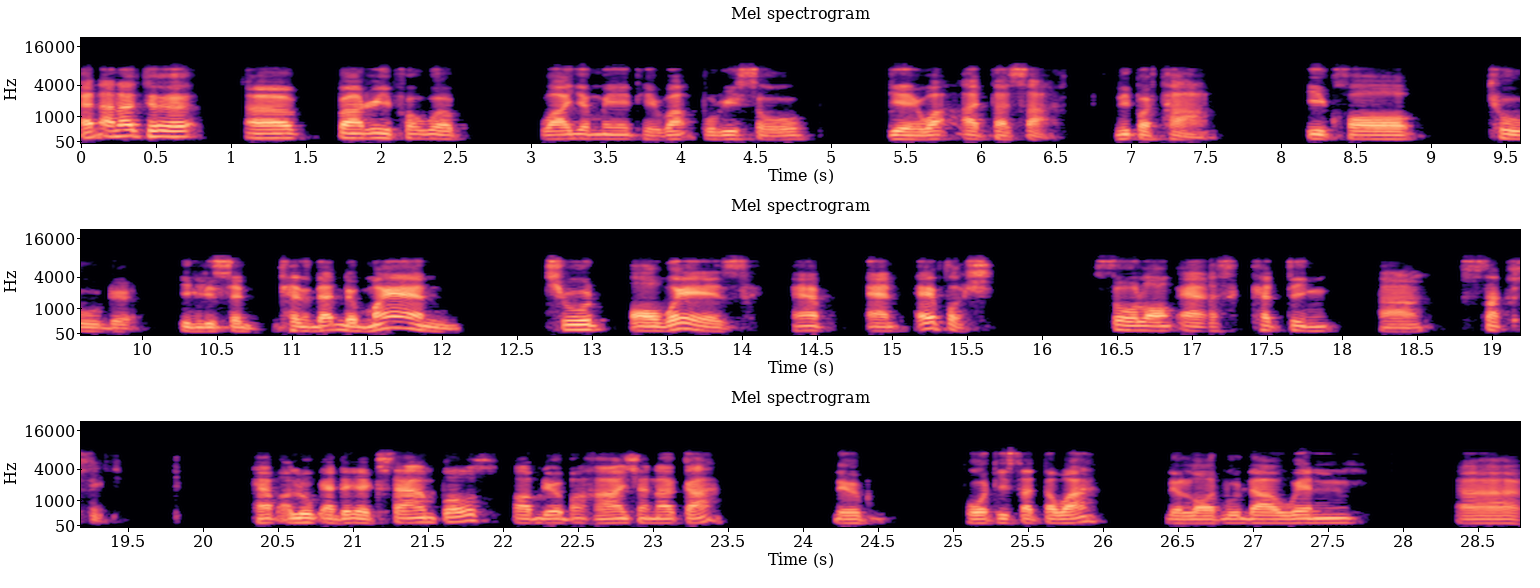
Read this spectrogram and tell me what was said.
And another uh, Pali proverb, Vayame Teva Puriso Yeva Atasa Nipata, equal to the English sentence that the man should always have an effort so long as getting uh, success. Have a look at the examples of the Mahajanaka, the Bodhisattva, the Lord Buddha when uh,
